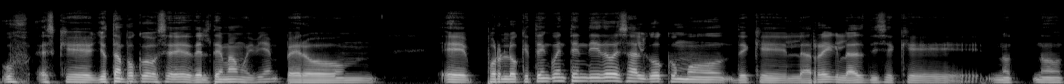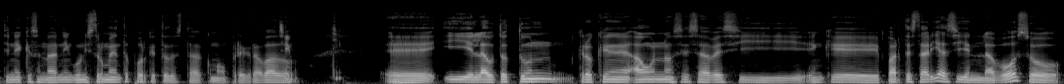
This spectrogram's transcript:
uf, es que yo tampoco sé del tema muy bien, pero mm, eh, por lo que tengo entendido es algo como de que las reglas dice que no, no tiene que sonar ningún instrumento porque todo está como pregrabado. Sí. Eh, y el autotune creo que aún no se sabe si en qué parte estaría, si en la voz o,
